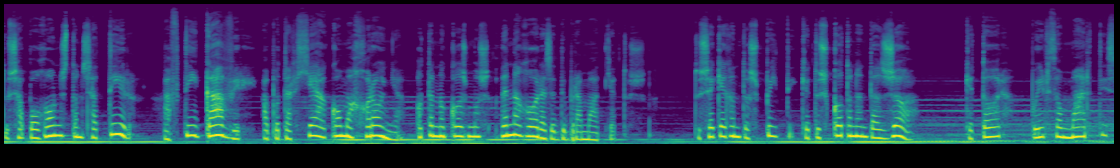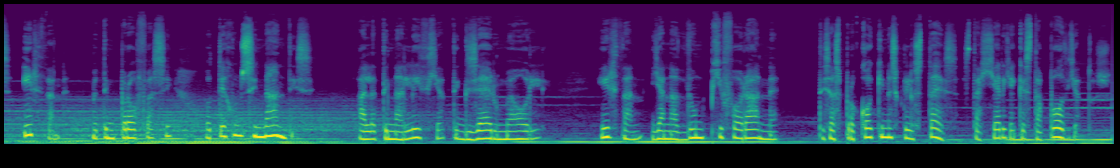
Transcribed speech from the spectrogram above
τους απογόνους των σατήρων, αυτοί οι κάβυροι από τα αρχαία ακόμα χρόνια όταν ο κόσμος δεν αγόραζε την πραμάτια τους. Τους έκαιγαν το σπίτι και τους σκότωναν τα ζώα. Και τώρα που ήρθε ο Μάρτης ήρθανε με την πρόφαση ότι έχουν συνάντηση. Αλλά την αλήθεια την ξέρουμε όλοι. Ήρθαν για να δουν ποιοι φοράνε τις ασπροκόκκινες κλωστές στα χέρια και στα πόδια τους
